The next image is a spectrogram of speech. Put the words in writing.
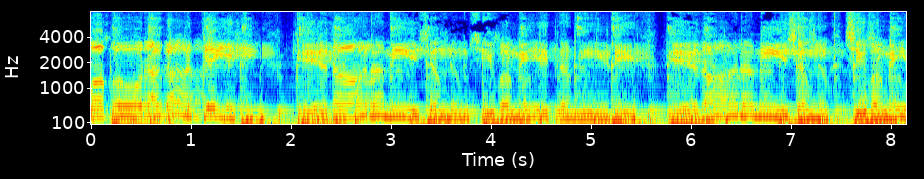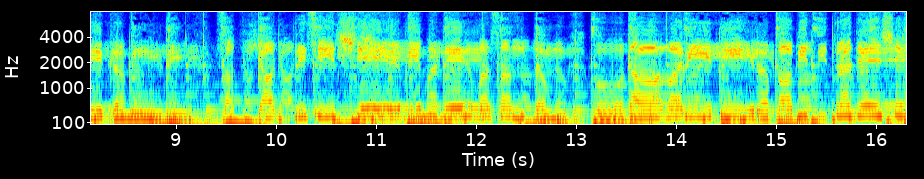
महोरगाद्यैः केदारमीशम् शिवमेकमीडे केदारमीशम् शिवमेकमीडे सख्याद्रिशीर्षे विमले वसन्तम् गोदावरीतीरपवित्रदेशे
